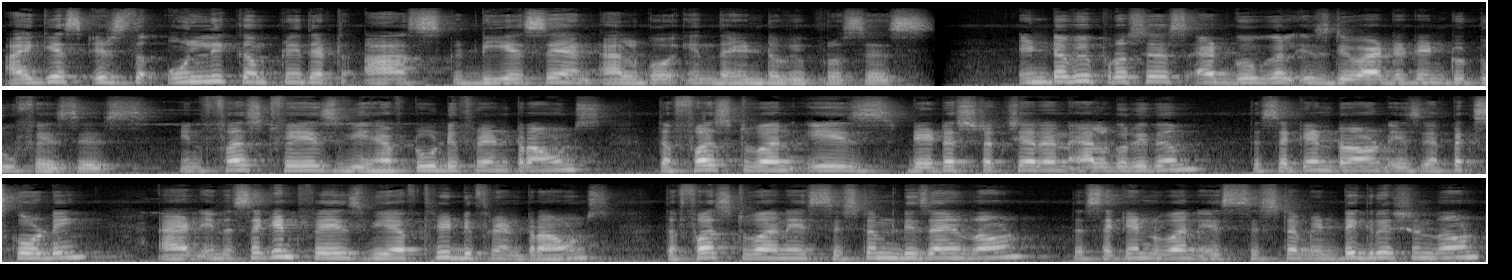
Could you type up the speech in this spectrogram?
I guess it's the only company that asks DSA and Algo in the interview process. Interview process at Google is divided into two phases. In first phase, we have two different rounds. The first one is data structure and algorithm. The second round is Apex coding. And in the second phase, we have three different rounds. The first one is system design round. The second one is system integration round.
